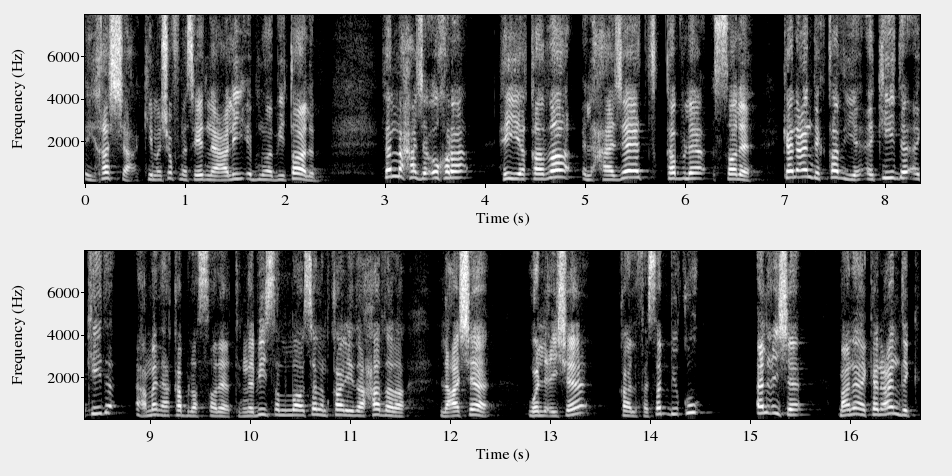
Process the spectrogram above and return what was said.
يخشع كما شفنا سيدنا علي ابن أبي طالب. ثم حاجة أخرى هي قضاء الحاجات قبل الصلاة. كان عندك قضية أكيدة أكيدة أعملها قبل الصلاة. النبي صلى الله عليه وسلم قال إذا حضر العشاء والعشاء قال فسبقوا العشاء. معناها كان عندك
